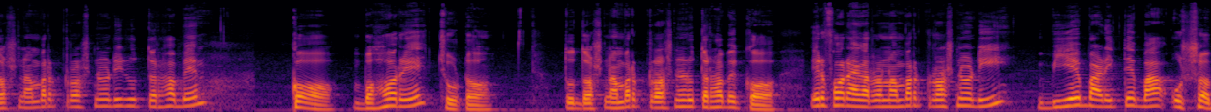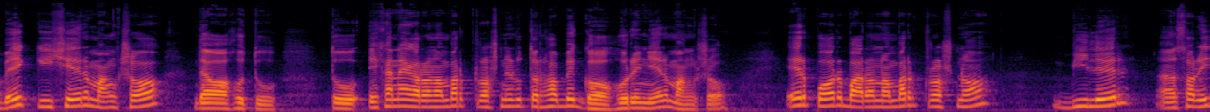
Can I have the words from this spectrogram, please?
দশ নম্বর প্রশ্নটির উত্তর হবে, ক, বহরে ছোট। তো দশ নম্বর প্রশ্নের উত্তর হবে ক। এরপর এগারো নম্বর প্রশ্নটি বিয়ে বাড়িতে বা উৎসবে কিসের মাংস দেওয়া হতো? তো এখানে এগারো নম্বর প্রশ্নের উত্তর হবে ঘ, হরিণের মাংস। এরপর বারো নম্বর প্রশ্ন, বিলের সরি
